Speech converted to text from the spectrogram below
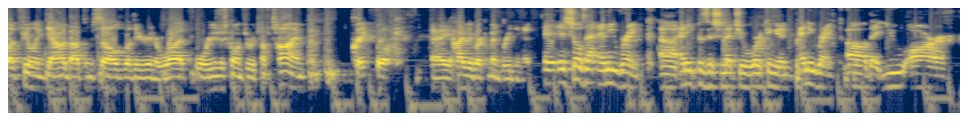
but feeling down about themselves, whether you're in a rut or you're just going through a tough time. Great book. I highly recommend reading it. It, shows at any rank, uh, any position that you're working in, any rank uh, that you are.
